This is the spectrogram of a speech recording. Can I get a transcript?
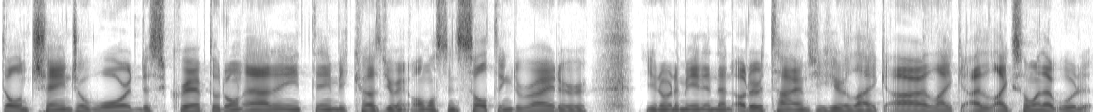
don't change a word in the script or don't add anything because you're almost insulting the writer you know what i mean? And then other times you hear like oh, i like i like someone that would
